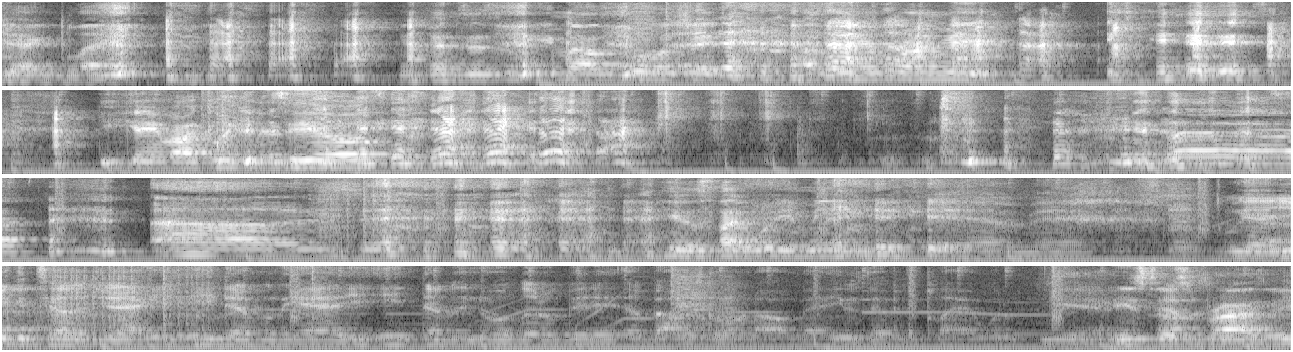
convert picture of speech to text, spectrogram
Jack Black. Just Mickey Mouse bullshit. I see in front of me. he came out clicking his heels. oh shit. he was like, "What do you mean?" yeah. Yeah, you can tell Jack. He, he definitely had. He, he definitely knew a little bit about what's going on, man. He was definitely playing with him. Yeah, he's still surprised. He,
